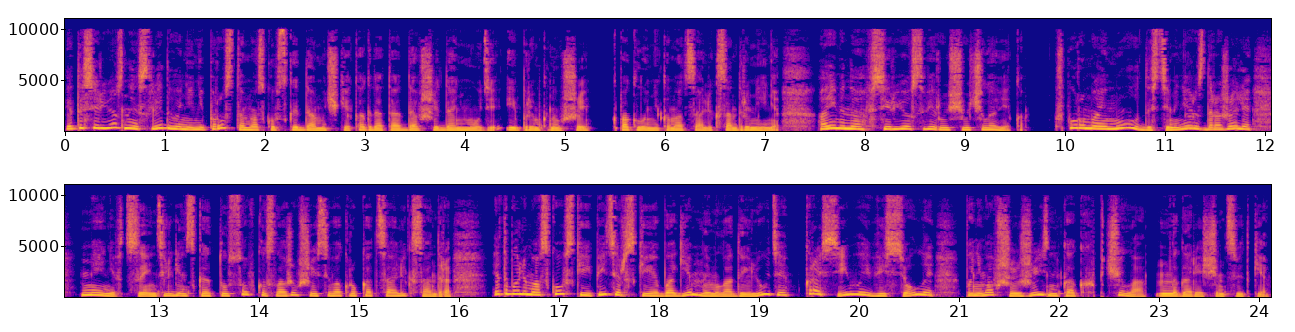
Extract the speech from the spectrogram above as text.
Это серьезное исследование не просто московской дамочки, когда-то отдавшей дань моде и примкнувшей к поклонникам отца Александра Меня, а именно всерьез верующего человека. В пору моей молодости меня раздражали меневцы, интеллигентская тусовка, сложившаяся вокруг отца Александра. Это были московские и питерские богемные молодые люди, красивые, веселые, понимавшие жизнь как пчела на горящем цветке.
